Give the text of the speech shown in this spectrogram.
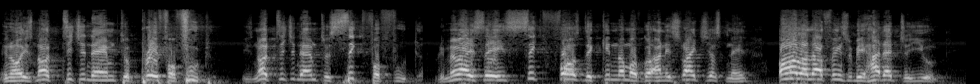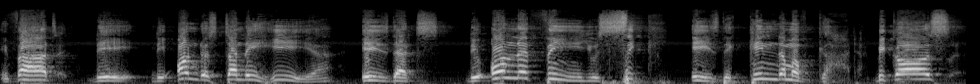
you know, he's not teaching them to pray for food. He's not teaching them to seek for food. Remember, he says, Seek first the kingdom of God and his righteousness. All other things will be added to you. In fact, the, the understanding here is that the only thing you seek is the kingdom of God. Because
